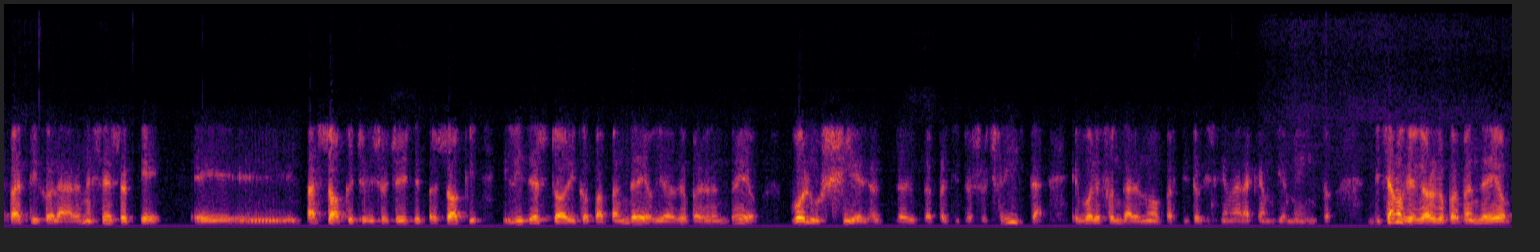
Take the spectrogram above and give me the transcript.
particolare, nel senso che eh, Passocchi, cioè i socialisti Passocchi, il leader storico Papandreou, Giorgio Papandreou, vuole uscire dal, dal, dal, Partito Socialista e vuole fondare un nuovo partito che si chiamerà Cambiamento. Diciamo che Giorgio Papandreou eh,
